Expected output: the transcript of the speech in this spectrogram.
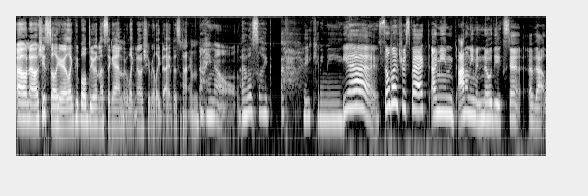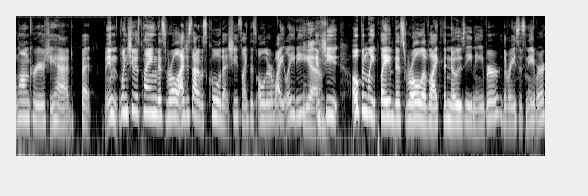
oh no, she's still here. Like people doing this again. They're like, no, she really died this time. I know. I was like, are you kidding me? Yeah, so much respect. I mean, I don't even know the extent of that long career she had, but in, when she was playing this role, I just thought it was cool that she's like this older white lady. Yeah. And she openly played this role of like the nosy neighbor, the racist neighbor.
